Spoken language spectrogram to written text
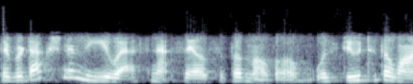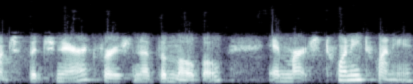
The reduction in the U.S. net sales of Vimovo was due to the launch of a generic version of Vimovo in March 2020,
